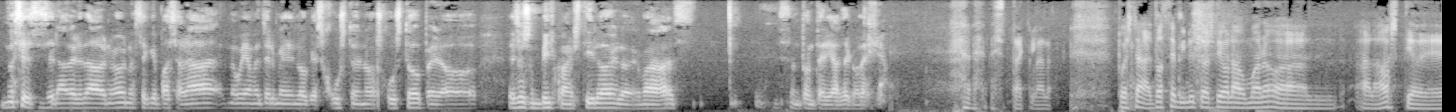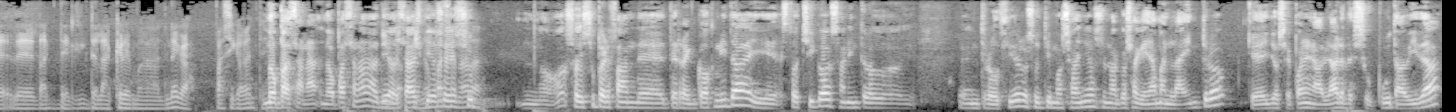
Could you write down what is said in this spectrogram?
No sé si será verdad o no, no sé qué pasará. No voy a meterme en lo que es justo y no es justo, pero eso es un con estilo y lo demás son tonterías de colegio. Está claro. Pues nada, 12 minutos de hola humano al, a la hostia de, de, la, de, de, la crema al nega, básicamente. No pasa nada, no pasa nada, tío. No, Sabes no que yo soy, su, no, soy súper fan de Terra Incógnita y estos chicos han introdu introducido en los últimos años una cosa que llaman la intro, que ellos se ponen a hablar de su puta vida,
